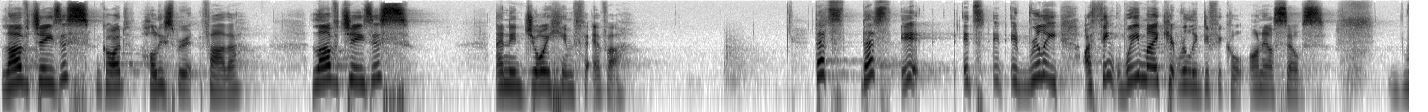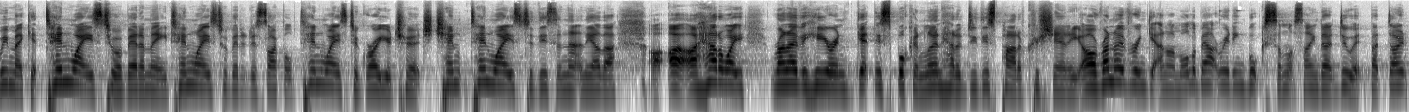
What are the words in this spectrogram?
Love Jesus, God, Holy Spirit, Father, love Jesus, and enjoy Him forever. That's, that's it. It's, it, it really, I think we make it really difficult on ourselves. We make it 10 ways to a better me, 10 ways to a better disciple, 10 ways to grow your church, 10, 10 ways to this and that and the other. I, I, how do I run over here and get this book and learn how to do this part of Christianity? I'll run over and get, and I'm all about reading books. I'm not saying don't do it, but don't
